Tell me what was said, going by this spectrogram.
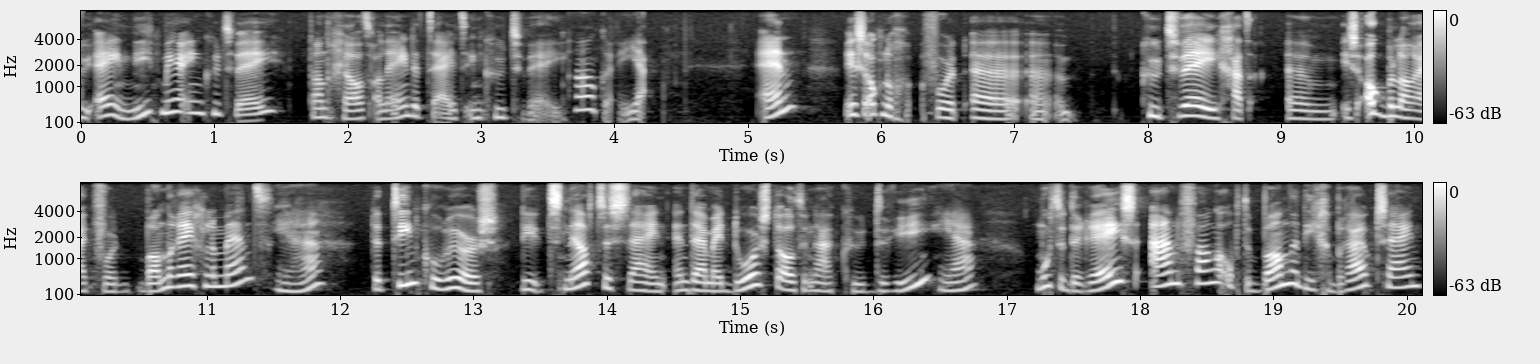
Q1 niet meer in Q2, dan geldt alleen de tijd in Q2. Oké, ja. En er is ook nog voor eh, eh, Q2 gaat, ehm, is ook belangrijk voor het bandenreglement. Ja, De 10 coureurs die het snelste zijn en daarmee doorstoten naar Q3, ja. moeten de race aanvangen op de banden die gebruikt zijn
